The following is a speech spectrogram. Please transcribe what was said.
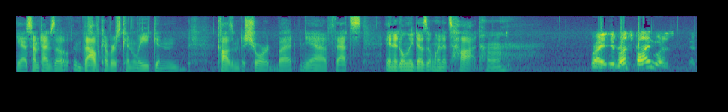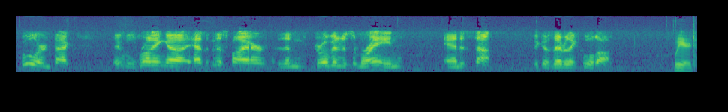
Yeah, sometimes the valve covers can leak and cause them to short. But yeah, if that's and it only does it when it's hot, huh? Right. It runs fine when it's cooler. In fact, it was running, uh, had the misfire, then drove into some rain, and it stopped because everything cooled off. Weird.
